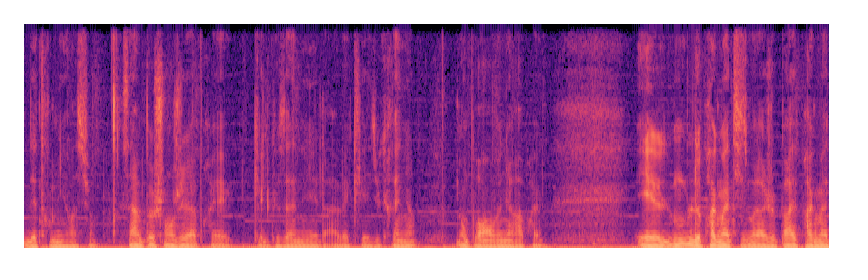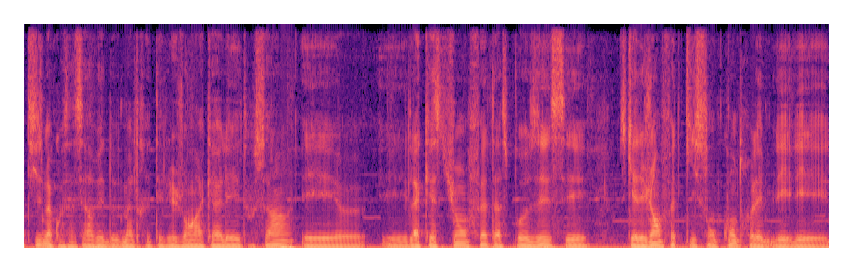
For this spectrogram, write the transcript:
d'être en migration. Ça a un peu changé après quelques années là, avec les Ukrainiens, on pourra en revenir après. Et le, pragmatisme, voilà, je parlais de pragmatisme, à quoi ça servait de maltraiter les gens à Calais, tout ça, et, euh, et la question en fait à se poser, c'est parce qu'il y a des gens en fait qui sont contre les-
